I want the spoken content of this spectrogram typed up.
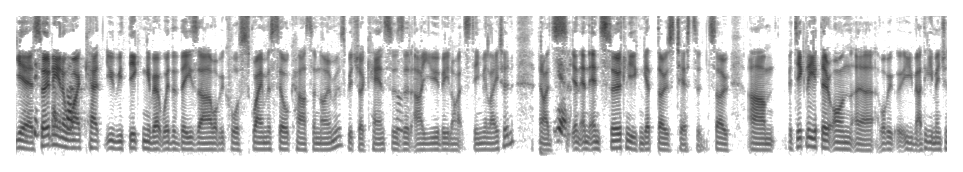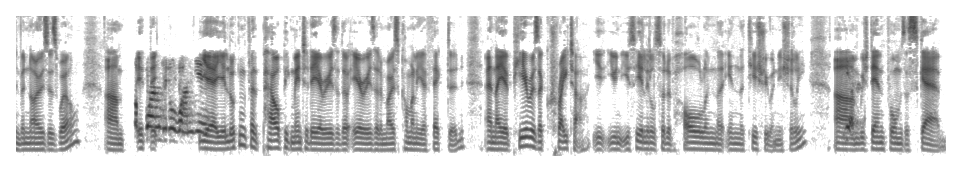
Yeah, certainly in a white cat, you'd be thinking about whether these are what we call squamous cell carcinomas, which are cancers that are UV light stimulated, and, I'd, Yeah. and, and, and certainly you can get those tested. So, um, particularly if they're on, uh, what we, I think you mentioned the nose as well. Um, if One little one, yeah. Yeah, you're looking for pale pigmented areas are the areas that are most commonly affected, and they appear as a crater. You, you, you see a little sort of hole in the in the tissue initially, um, Yeah. which then forms a scab.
